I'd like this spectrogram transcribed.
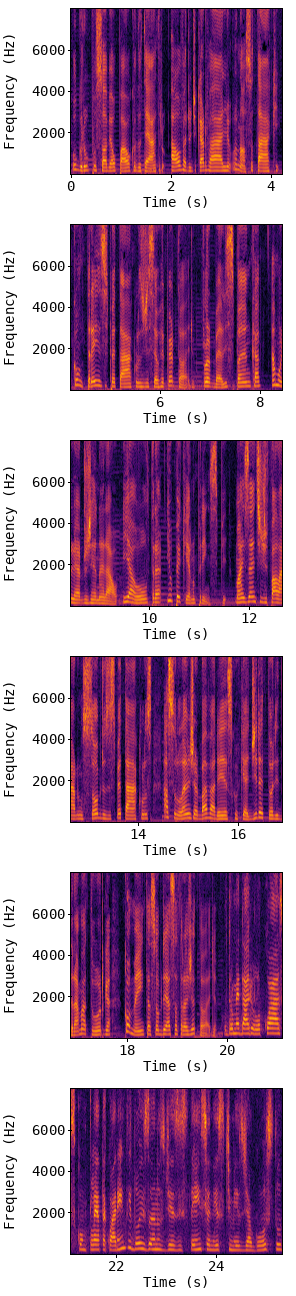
o grupo sobe ao palco do Teatro Álvaro de Carvalho, o nosso TAC, com três espetáculos de seu repertório: Flor Bela Espanca, a Mulher do General e a Outra e O Pequeno Príncipe. Mas antes de falarmos sobre os espetáculos, a Sulanger Bavaresco, que é diretora e dramaturga, comenta sobre essa trajetória. O Dromedário Loquaz completa 42 anos de existência neste mês de agosto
